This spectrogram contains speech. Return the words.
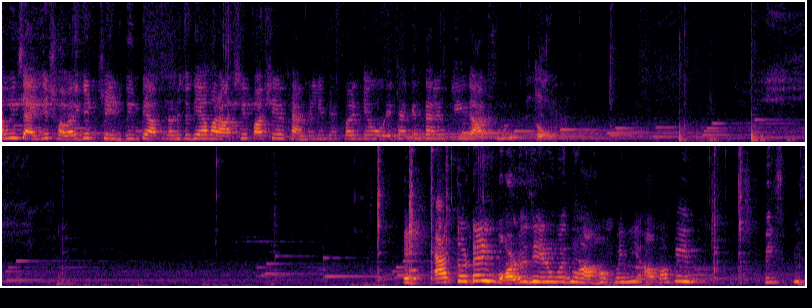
আমি চাই যে সবাইকে ট্রিট দিতে। আপনারা যদি আমার আশেপাশে ফ্যামিলি মেম্বার কেউ হয়ে থাকেন তাহলে প্লিজ আসুন। এতটাই বড় যে এর মধ্যে আমি আমাকে পিস পিস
